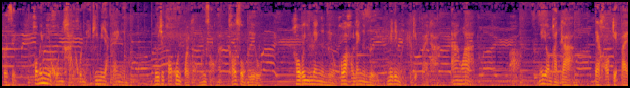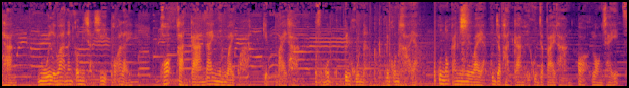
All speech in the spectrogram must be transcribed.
เปอร์เซ็นต์เพราะไม่มีคนขายคนไหนที่ไม่อยากได้เงิน โดยเฉพาะคนปล่อยของมือสองอะเขาส่งเร็ว เขาก็ยิ่งได้เงินเร็วเพราะว่าเขาได้เงินเลย ไม่ได้เหมือนเก็บปลายทาง อ้างว่าไม่ยอมผ่านกลาง แต่ขอเก็บปลายทาง รู้ไว้เลยว่านั่นก็มีฉาชีพ เพราะอะไร เพราะผ่านกลางได้เงินไวกว่า เก็บปลายทาง สมมติเป็นคุณอะ เป็นคนขายอะคุณต้องการเงินไวๆอะคุณจะผ่านกลางหรือคุณจะปลายทางก็ลองใช้ส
